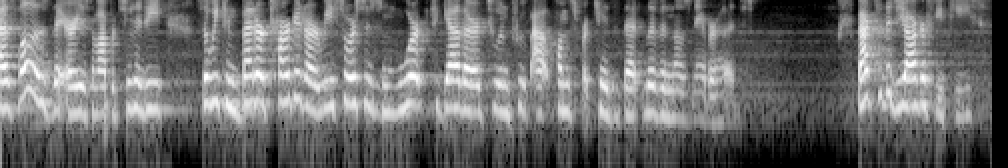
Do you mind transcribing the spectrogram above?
as well as the areas of opportunity so we can better target our resources and work together to improve outcomes for kids that live in those neighborhoods. Back to the geography piece,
